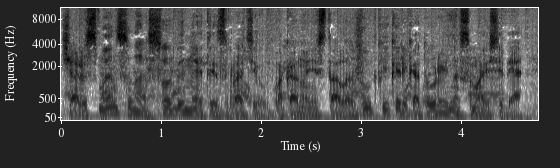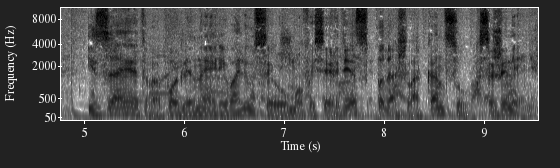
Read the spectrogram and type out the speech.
Чарльз Мэнсон особенно это извратил, пока оно не стало жуткой карикатурой на самое себя. Из-за этого подлинная революция умов и сердец подошла к концу, к сожалению.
